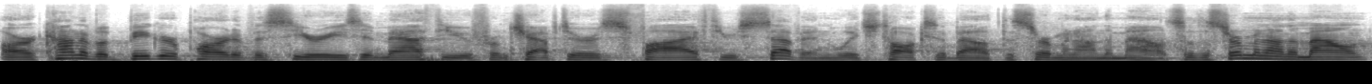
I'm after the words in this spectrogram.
are kind of a bigger part of a series in Matthew from chapters 5 through 7, which talks about the Sermon on the Mount. So, the Sermon on the Mount,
